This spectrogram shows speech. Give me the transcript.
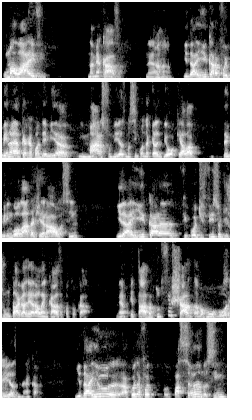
uma live na minha casa, né? Uhum. E daí, cara, foi bem na época que a pandemia, em março mesmo, assim, quando aquela deu aquela degringolada geral, assim. E daí, cara, ficou difícil de juntar a galera lá em casa para tocar, né? Porque tava tudo fechado, tava um horror Sim. mesmo, né, cara? E daí a coisa foi passando, assim,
